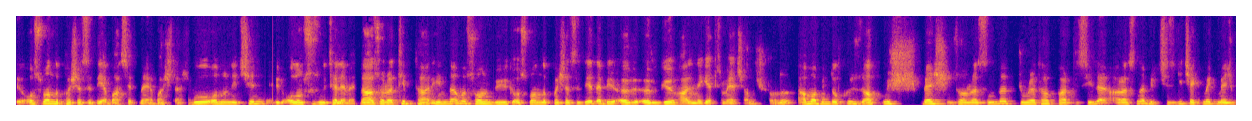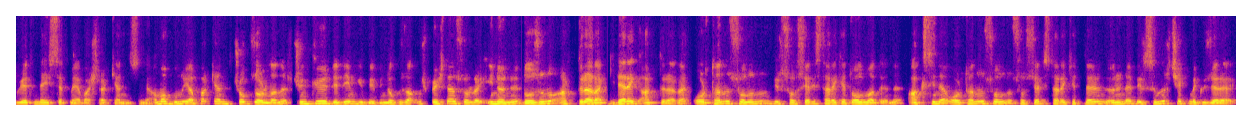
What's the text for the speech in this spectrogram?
e, Osmanlı Paşası diye bahsetmeye başlar. Bu onun için bir olumsuz niteleme. Daha sonra tip tarihinde ama son büyük Osmanlı Paşası diye de bir öv övgü haline getirmeye çalışır onu. Ama 1965 sonrasında Cumhuriyet Halk Partisi ile arasında bir çizgi çekmek mecburiyetinde hissetmeye başlar kendisini. Ama bunu yaparken çok zorlanır. Çünkü dediğim gibi 1965'ten sonra İnönü dozunu arttırarak, giderek arttırarak ortanın solunun bir sosyalist hareket olmadığı olmadığını, aksine ortanın solunun sosyalist hareketlerin önüne bir sınır çekmek üzere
